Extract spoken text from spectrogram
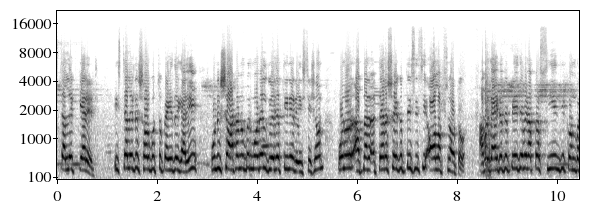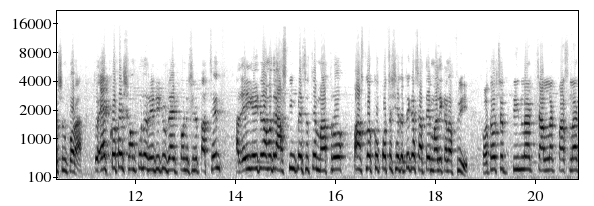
স্টারলেট ক্যারেট স্টারলেটের সর্বোচ্চ প্যাকেজের গাড়ি উনিশশো আটানব্বই মডেল দুই হাজার তিনের রেজিস্ট্রেশন পনেরো, আপনার তেরোশো একত্রিশ সিসি অল অপশন অটো আবার গাড়িটাতে পেয়ে যাবেন আপনার সিএনজি কনভার্সন করা। তো এক কথায় সম্পূর্ণ রেডি টু ড্রাইভ কন্ডিশনে পাচ্ছেন। আর এই গাড়িটার আমাদের আস্কিং প্রাইস হচ্ছে মাত্র পাঁচ লক্ষ পঁচাশি হাজার টাকার সাথে মালিকানা ফ্রি কথা হচ্ছে তিন লাখ, চার লাখ, পাঁচ লাখ,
